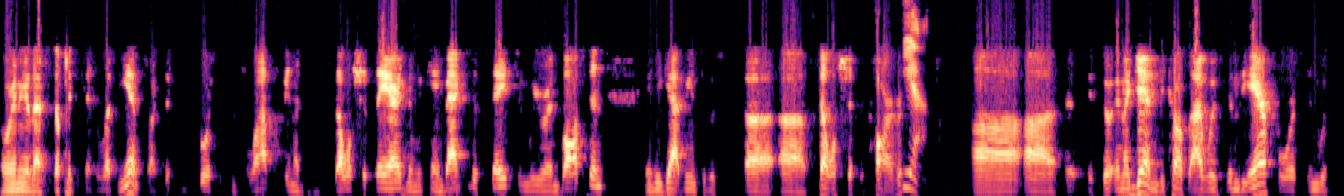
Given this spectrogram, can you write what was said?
or any of that stuff. They just had to let me in. So I took these courses in philosophy and I did a fellowship there. And then we came back to the states and we were in Boston, and he got me into this uh, uh, fellowship at Harvard. Yeah. Uh, uh, so, and again, because I was in the Air Force and with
